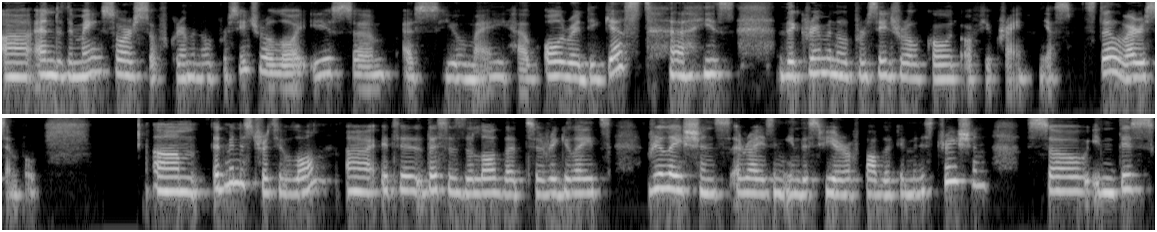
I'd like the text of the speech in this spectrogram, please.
Uh, and the main source of criminal procedural law is, um, as you may have already guessed, is the Criminal Procedural Code of Ukraine. Yes, still very simple. Um, administrative law uh, it is, this is the law that uh, regulates relations arising in the sphere of public administration. So, in this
